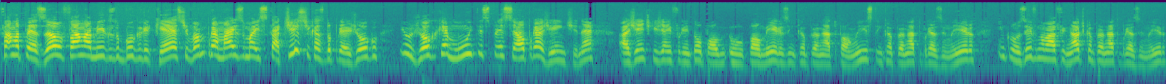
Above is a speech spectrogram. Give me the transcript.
Fala Pezão, fala amigos do Bugrecast, vamos para mais uma estatísticas do pré-jogo e um jogo que é muito especial para a gente, né? A gente que já enfrentou o Palmeiras em Campeonato Paulista, em Campeonato Brasileiro, inclusive numa final de Campeonato Brasileiro,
